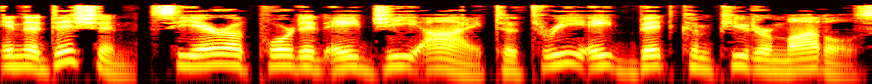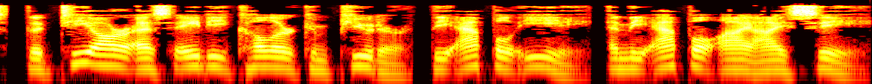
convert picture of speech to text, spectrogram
In addition, Sierra ported AGI to three 8-bit computer models, the TRS-80 color computer, the Apple II, and the Apple IIC.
